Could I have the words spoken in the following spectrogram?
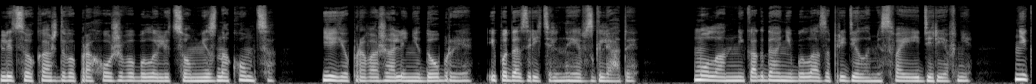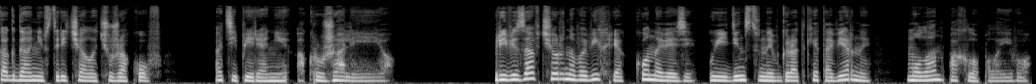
Лицо каждого прохожего было лицом незнакомца. Ее провожали недобрые и подозрительные взгляды. Мулан никогда не была за пределами своей деревни, никогда не встречала чужаков, а теперь они окружали ее. Привязав черного вихря к коновязи у единственной в городке таверны, Мулан похлопала его.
